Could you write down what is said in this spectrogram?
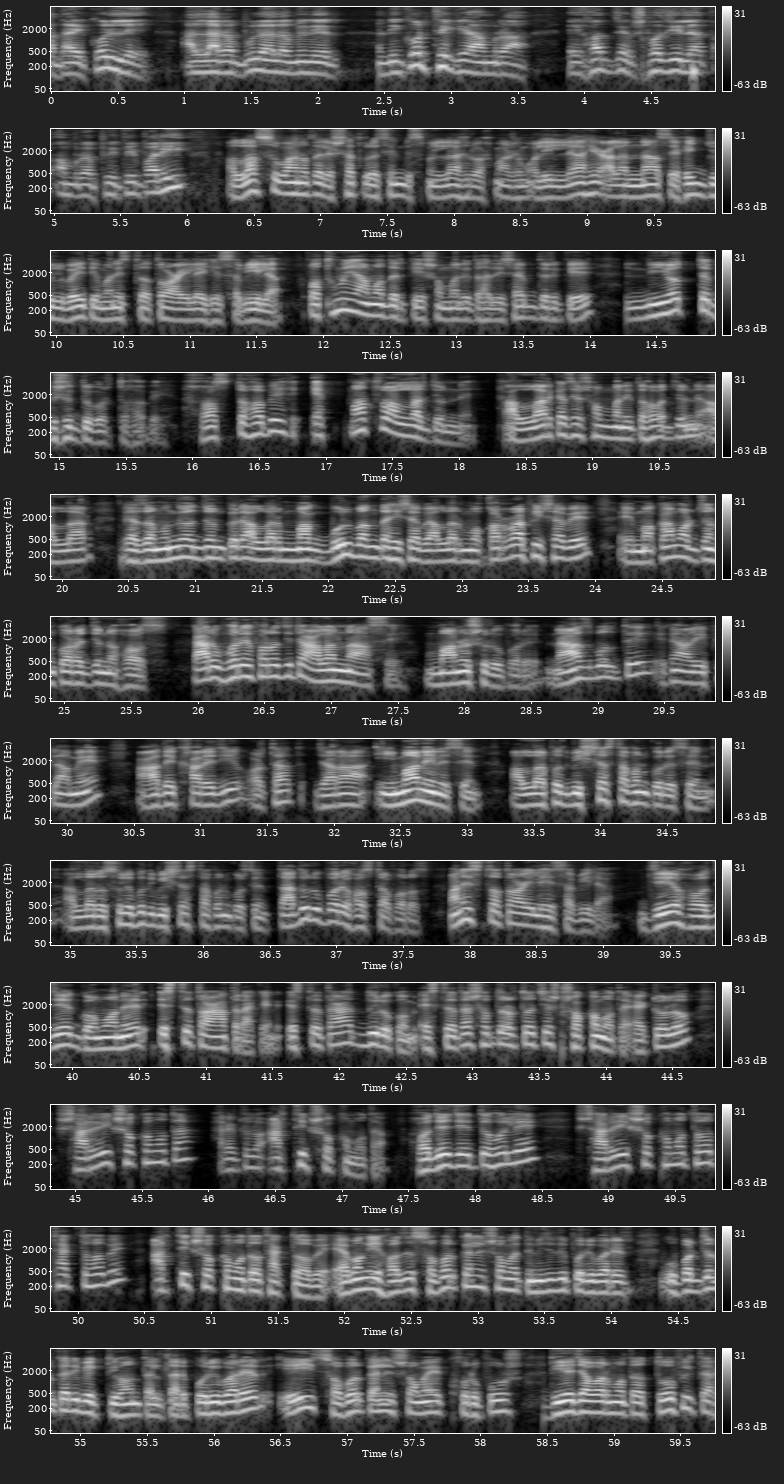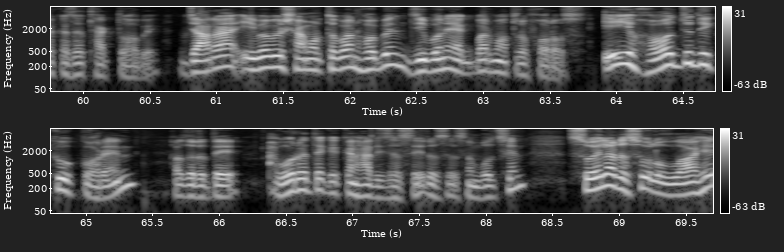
আদায় করলে আল্লাহ রাবুল আলমিনের নিকট থেকে আমরা এই হজ্জের ফজিলাত আমরা পেতে পারি? আল্লাহ সুবাহ এরশাদ করেছেন বিসমুল্লাহ রহমান রহিম আলিল্লাহ আলান্নাস হিজ্জুল বাইতে মানিস্তাত আলাইহি সাবিলা। প্রথমেই আমাদেরকে, সম্মানিত হাজি সাহেবদেরকে নিয়তটা বিশুদ্ধ করতে হবে। হস্ত হবে একমাত্র আল্লাহর জন্য। আল্লাহর কাছে সম্মানিত হওয়ার জন্য, আল্লাহর রেজামন্দি অর্জন করে, আল্লাহর মকবুল বান্দা হিসাবে, আল্লাহর মোকাররাফ হিসাবে এই মকাম অর্জন করার জন্য হজ। কার উপরে ফরজ এটা আলান না আছে মানুষের উপরে। নাজ বলতে এখানে আল ইসলামে আদে খারেজি, অর্থাৎ যারা ইমান এনেছেন, আল্লাহর প্রতি বিশ্বাস স্থাপন করেছেন আল্লাহ রসুলের প্রতি বিশ্বাস স্থাপন করেছেন, তাদের উপরে হজটা ফরজ। মানে ইস্ততাইল হিসাবিলা যে হজে গমনের ইস্তেতাত রাখেন। ইস্তেতাত দুই রকম। ইস্তেতাত শব্দের অর্থ হচ্ছে সক্ষমতা। একটা হলো শারীরিক সক্ষমতা আর একটা হলো আর্থিক সক্ষমতা। হজে যেতে হলে শারীরিক সক্ষমতাও থাকতে হবে, আর্থিক সক্ষমতাও থাকতে হবে। এবং এই হজের সফরকালীন সময় তিনি যদি পরিবারের উপার্জনকারী ব্যক্তি হন, তাহলে তার পরিবারের এই সফরকালীন সময়ে খরপুষ দিয়ে যাওয়ার মতো তৌফিক তার কাছে থাকতে হবে যারা এইভাবে সামর্থ্যবান হবেন জীবনে একবার মাত্র ফরজ এই হজ যদি কেউ করেন হজরতে আবরে থেকে কেন হাদিস আছে রসুলাম বলছেন সোহেলা রসুল্লাহ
